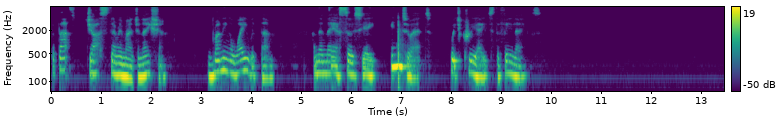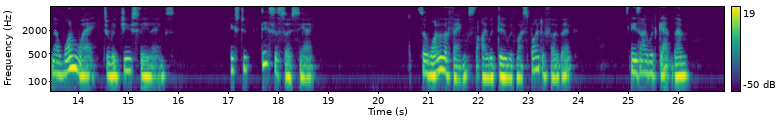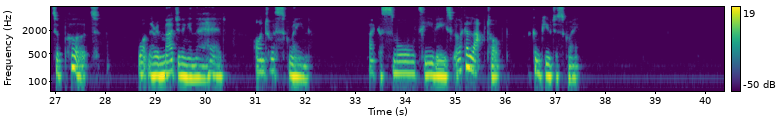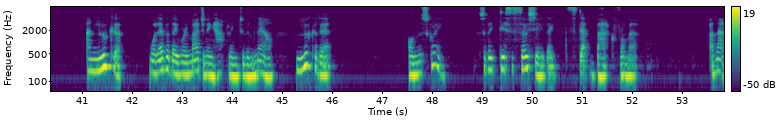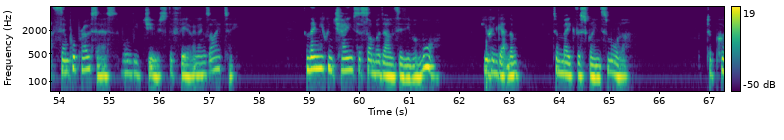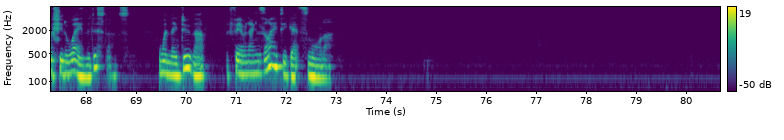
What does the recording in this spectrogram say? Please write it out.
But that's just their imagination, running away with them, and then they associate into it, which creates the feelings. Now, one way to reduce feelings is to disassociate. So, one of the things that I would do with my spider phobic is I would get them to put what they're imagining in their head onto a screen, like a small TV, like a laptop, a computer screen. and look at whatever they were imagining happening to them now, look at it on the screen. So they disassociate, they step back from it. And that simple process will reduce the fear and anxiety. And then you can change the submodalities even more. You can get them to make the screen smaller, to push it away in the distance. And when they do that, the fear and anxiety gets smaller.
